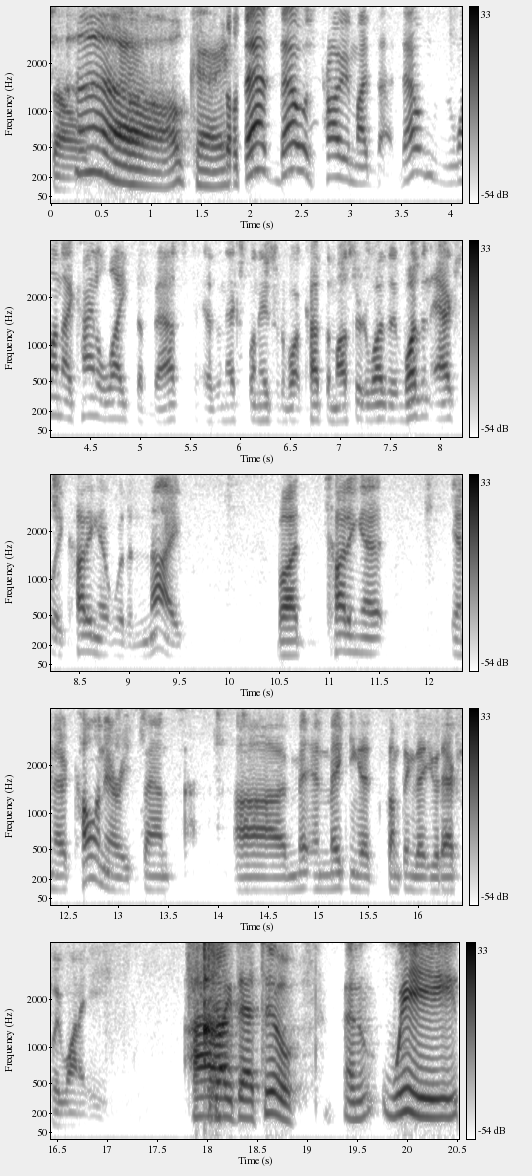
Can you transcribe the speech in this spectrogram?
So Oh, okay. so that that was probably my that, was the one I kind of liked the best as an explanation of what cut the mustard was. It wasn't actually cutting it with a knife, but cutting it in a culinary sense uh, and making it something that you would actually want to eat. I like that too. And we,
